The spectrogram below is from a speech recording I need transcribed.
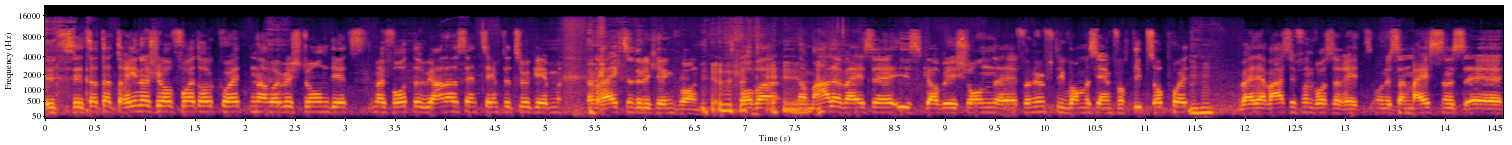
jetzt, jetzt hat der Trainer schon einen Vortrag gehalten, eine halbe Stunde, jetzt mein Vater will auch noch sein Senf dazugeben, dann reicht es natürlich irgendwann. Ja, Aber normalerweise ist, glaube ich, schon äh, vernünftig, wenn man sich einfach Tipps abholt, mhm. weil er weiß ja, von was er redet. Und es sind meistens äh,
